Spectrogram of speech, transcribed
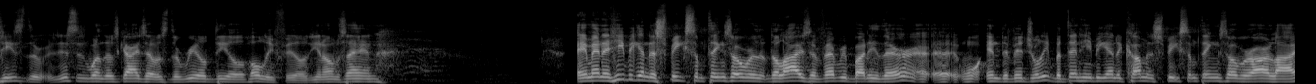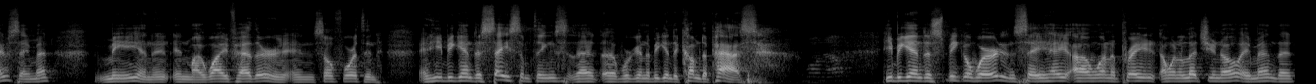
he's the this is one of those guys that was the real deal holyfield. You know what i'm saying amen. And he began to speak some things over the lives of everybody there uh, uh individually but then he began to come and speak some things over our lives. Amen. Me and, and my wife heather and so forth. And, and he began to say some things that uh, were going to begin to come to pass he began to speak a word and say, Hey, I want to pray, I want to let you know, amen, that,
